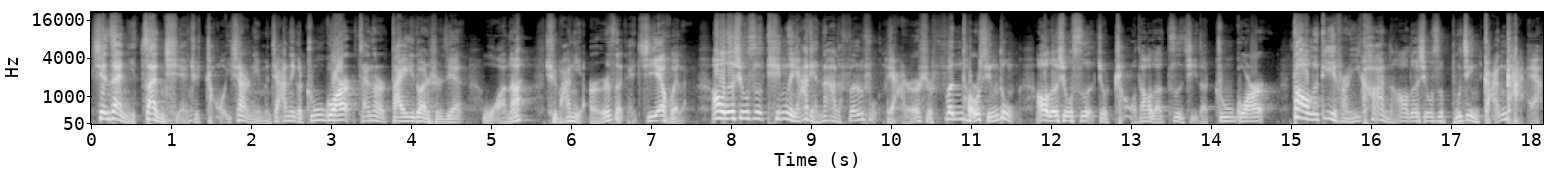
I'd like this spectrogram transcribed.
现在你暂且去找一下你们家那个猪官，在那儿待一段时间。我呢去把你儿子给接回来。”奥德修斯听了雅典娜的吩咐，俩人是分头行动。奥德修斯就找到了自己的猪官儿。到了地方一看呢，奥德修斯不禁感慨呀，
